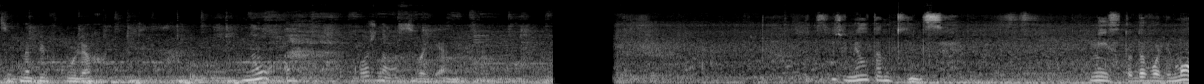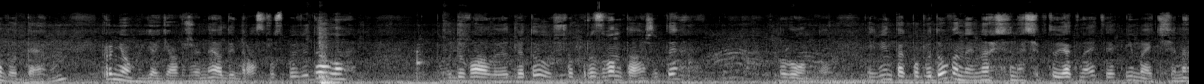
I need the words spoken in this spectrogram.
цих напівкулях. Ну, кожному своє. Мілтон Кінс. Місто доволі молоде. Про нього я, я вже не один раз розповідала. Будували для того, щоб розвантажити Лондон. І він так побудований, наче, начебто, як знаєте, як Німеччина.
